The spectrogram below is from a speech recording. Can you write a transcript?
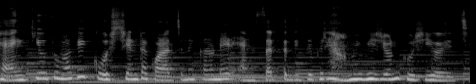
থ্যাংক ইউ তোমাকে কোশ্চেনটা করার জন্য, কারণ এর অ্যান্সারটা দিতে পেরে আমি ভীষণ খুশি হয়েছি।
